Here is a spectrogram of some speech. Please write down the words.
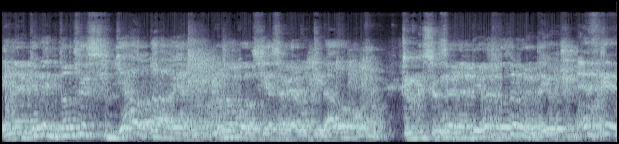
En aquel entonces ya o todavía no. No me acuerdo si ya se había retirado o no. Creo que Se se retiró después del 98. Es que, es que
